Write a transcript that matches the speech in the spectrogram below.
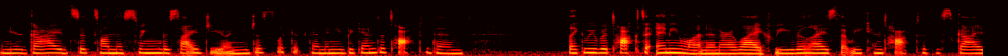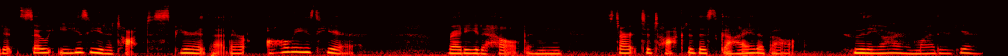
And your guide sits on the swing beside you, and you just look at them and you begin to talk to them like we would talk to anyone in our life. We realize that we can talk to this guide. It's so easy to talk to spirit that they're always here, ready to help. And we start to talk to this guide about who they are and why they're here.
